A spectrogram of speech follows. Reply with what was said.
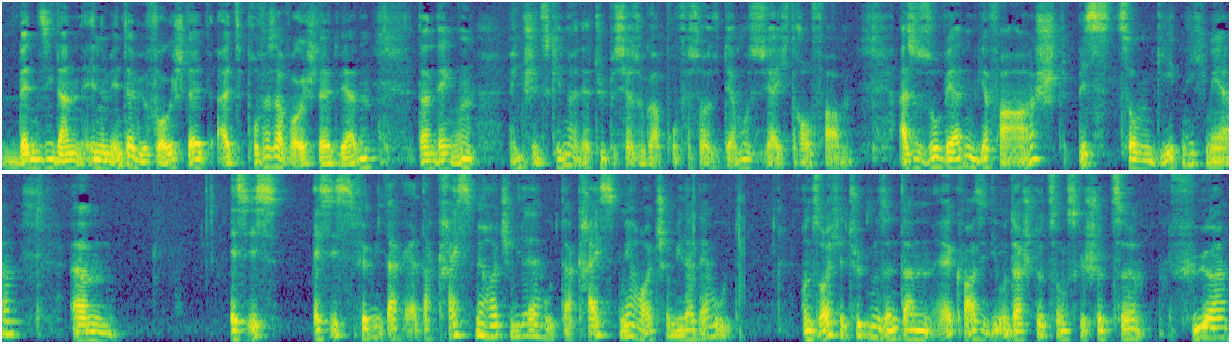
wenn sie dann in einem Interview vorgestellt, als Professor vorgestellt werden, dann denken, Menschenskinder, der Typ ist ja sogar Professor, also der muss es ja echt drauf haben. Also so werden wir verarscht bis zum geht nicht mehr. Ähm, es ist, es ist für mich, da, da kreist mir heute schon wieder der Hut, da kreist mir heute schon wieder der Hut. Und solche Typen sind dann äh, quasi die Unterstützungsgeschütze für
